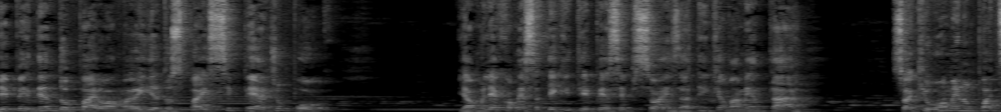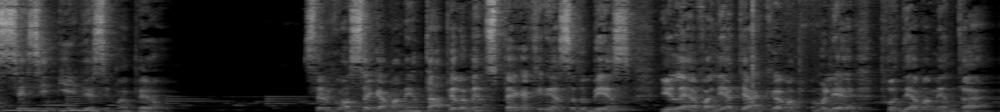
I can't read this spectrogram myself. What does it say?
Dependendo do pai ou a maioria dos pais se perde um pouco. E a mulher começa a ter que ter percepções, ela tem que amamentar. Só que o homem não pode se eximir desse papel. Você não consegue amamentar, pelo menos pega a criança do berço e leva ali até a cama para a mulher poder amamentar.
